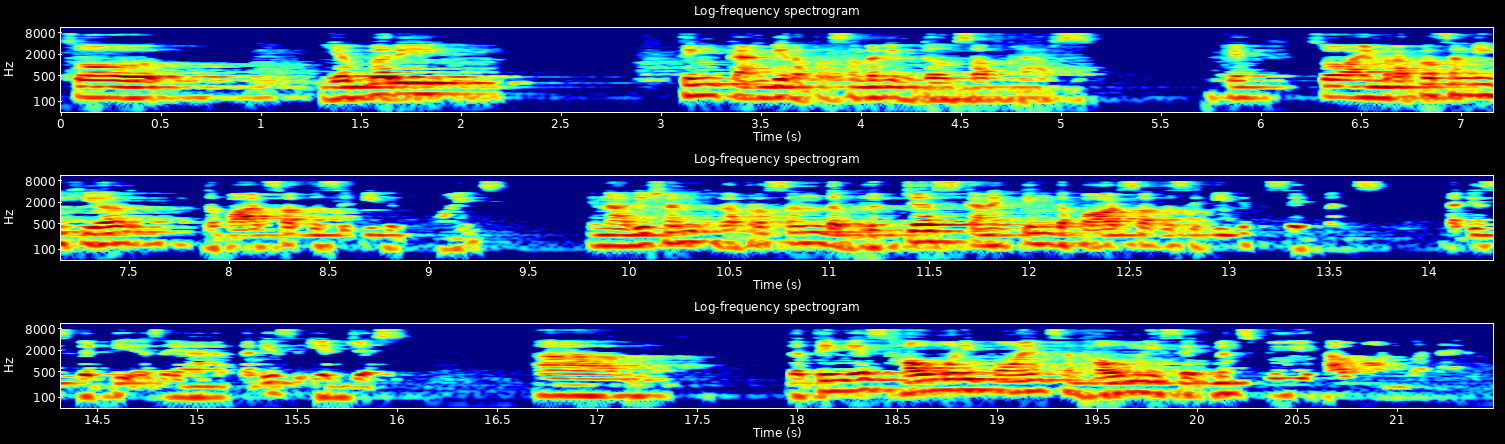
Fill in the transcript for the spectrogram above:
So every thing can be represented in terms of graphs. Okay? So i am representing here the parts of the city with points. In addition represent the bridges connecting the parts of the city with segments. That is uh, that is edges. Um, the thing is how many points and how many segments do you have on your diagram?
